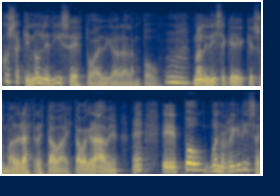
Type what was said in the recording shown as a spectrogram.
cosa que no le dice esto a Edgar Allan Poe. Mm. No le dice que, que su madrastra estaba, estaba grave. Eh, Poe, bueno, regresa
